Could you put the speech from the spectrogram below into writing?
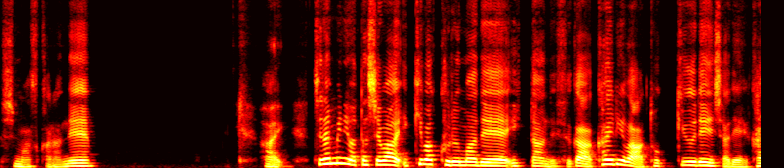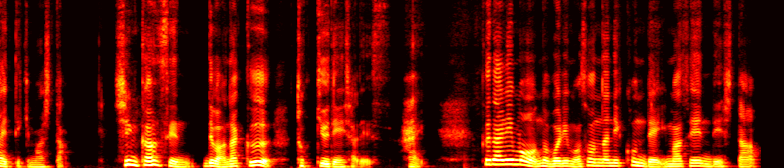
しますからね。はい。ちなみに私は行きは車で行ったんですが、帰りは特急電車で帰ってきました。新幹線ではなく特急電車です。はい。下りも上りもそんなに混んでいませんでした。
